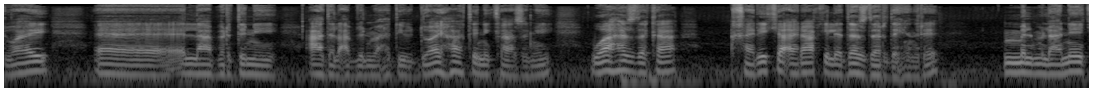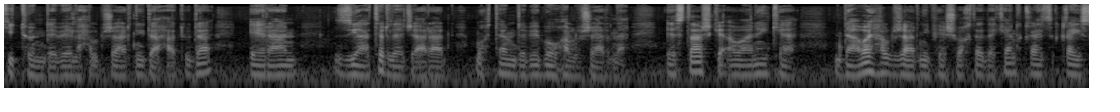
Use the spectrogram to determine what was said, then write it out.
دوای لابردنی عادل عەبدولمەهدی و دوای هاتنی کازمی وا هەست دەکا خەریکە عێراقی لە دەست دەردەهێنرێ ململانەیەکی تون دەبێت لە هەڵبژاردننی داهاتوودا ئێران زیاتر لە جاران محتەم دەبێت بەو هەڵبژاردنە ئێستاش کە ئەوانەی کە داوای هەڵبژاردننی پێشوەختە دەکەن قەیس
